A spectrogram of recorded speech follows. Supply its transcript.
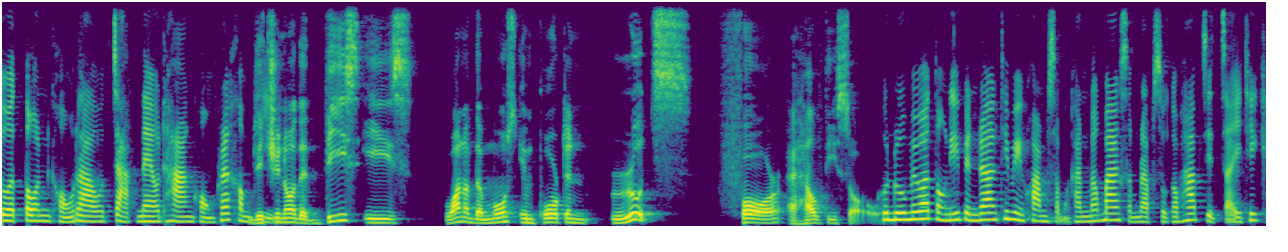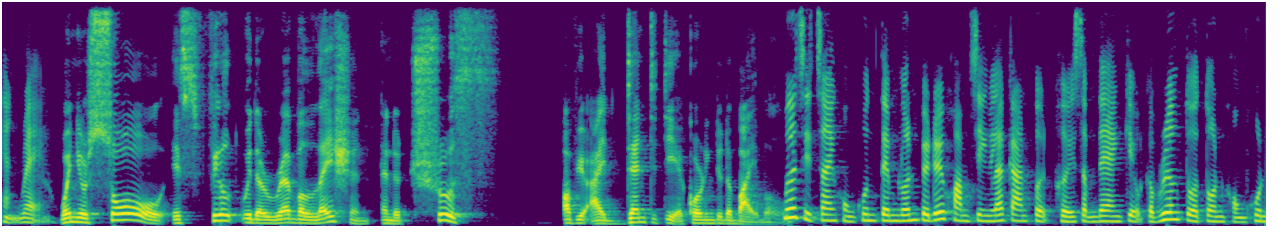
ตัวตนของเราจากแนวทางของพระคัมภี Did ร์ you know that this is one of the most important roots for a healthy soul. คุณรู้ไหมว่าตรงนี้เป็นรากที่มีความสำคัญมาก ๆสำหรับสุขภาพจิตใจที่แข็งแรง When your soul is filled with the revelation and the truth of your identity according to the Bible, เมื่อจิตใจของคุณเต็มล้นไปด้วยความจริงและการเปิดเผยสำแดงเกี่ยวกับเรื่องตัวตนของคุณ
